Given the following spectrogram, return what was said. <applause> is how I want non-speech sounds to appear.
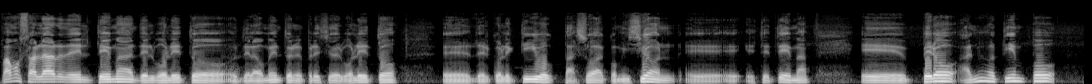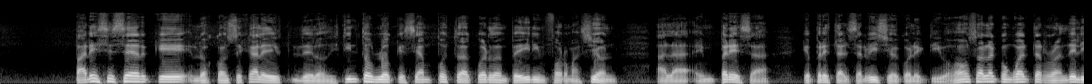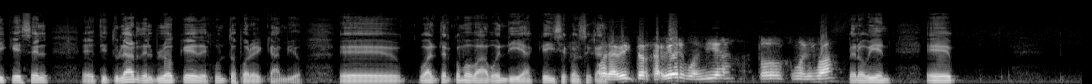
Vamos a hablar del tema del boleto, del aumento en el precio del boleto eh, del colectivo. Pasó a comisión eh, este tema, eh, pero al mismo tiempo parece ser que los concejales de los distintos bloques se han puesto de acuerdo en pedir información a la empresa que presta el servicio de colectivos. Vamos a hablar con Walter Rolandelli, que es el eh, titular del bloque de Juntos por el Cambio. Eh, Walter, ¿cómo va? Buen día. ¿Qué dice, concejal? Hola, Víctor, Javier, buen día a todos. ¿Cómo les va? Pero bien. Eh,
